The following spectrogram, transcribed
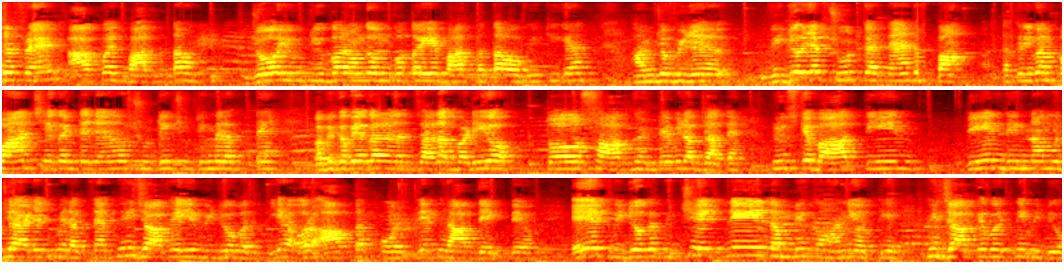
अच्छा आपको एक बात बताऊँ, जो यूट्यूबर होंगे, उनको तो ये बात पता होगी, ठीक है? हम जो वीडियो वीडियो जब शूट करते हैं तो पा- तकरीबन पाँच छह घंटे जो है वो शूटिंग शूटिंग में लगते हैं। कभी कभी अगर ज़्यादा बड़ी हो तो सात घंटे भी लग जाते हैं। फिर उसके बाद तीन तीन दिन ना मुझे एडिट में रखते हैं, फिर जाके ये वीडियो बनती है और आप तक पहुँचती है, फिर आप देखते हो। एक वीडियो के पीछे इतनी लंबी कहानी होती है, फिर जाके वो इतनी वीडियो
